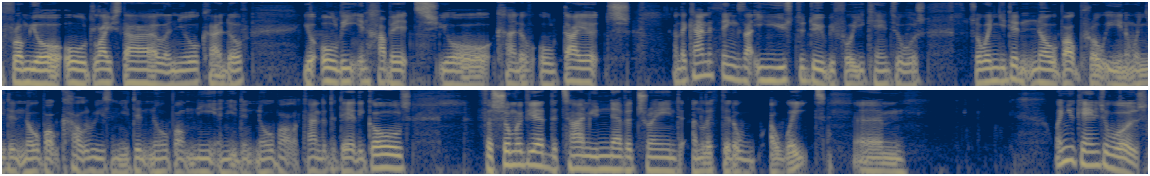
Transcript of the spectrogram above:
from your old lifestyle and your kind of your old eating habits, your kind of old diets, and the kind of things that you used to do before you came to us. So when you didn't know about protein and when you didn't know about calories and you didn't know about meat and you didn't know about the kind of the daily goals, for some of you, at the time you never trained and lifted a, a weight. Um, when you came to us,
